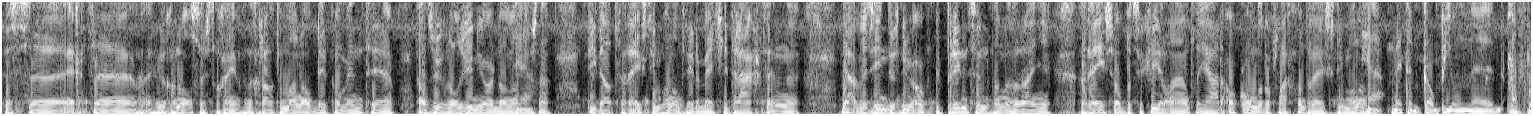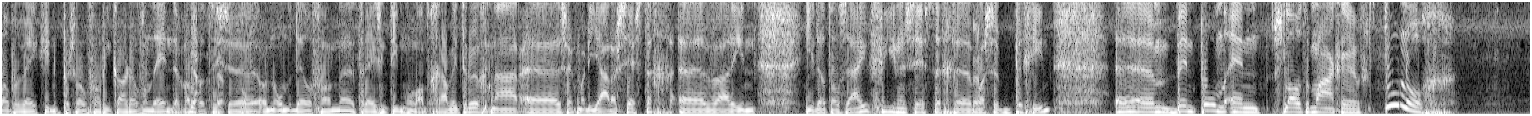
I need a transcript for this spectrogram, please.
Dus uh, echt, uh, Hugo Nols is toch een van de grote mannen op dit moment. Uh, als Hugo junior dan ja. staan, die dat race Team Holland weer een beetje draagt. En ja, we zien dus nu ook de prinsen van Oranje racen op het circuit al een aantal jaren. Ook onder de vlag van het Race Team Holland. Ja, met een kampioen afgelopen week in de persoon van Ricardo van den Ende. Want ja, dat is een onderdeel van het Racing Team Holland. We gaan weer terug naar zeg maar de jaren 60. waarin je dat al zei. 64 was het begin. Ehm, ben Pon en Slotenmaker toen nog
